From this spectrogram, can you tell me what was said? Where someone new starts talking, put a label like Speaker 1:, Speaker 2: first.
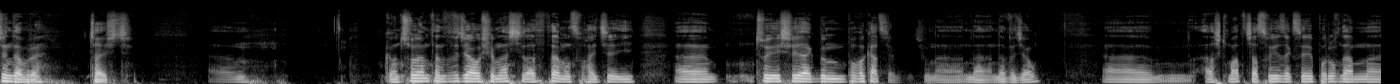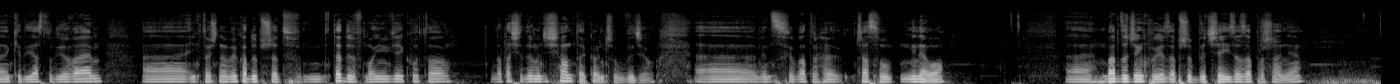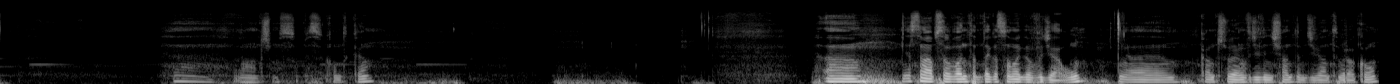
Speaker 1: Dzień dobry, cześć. Em, Kończyłem ten wydział 18 lat temu, słuchajcie, i czuję się jakbym po wakacjach wrócił na, na, na wydział. Aż szmat czasu jest, jak sobie porównam, e, kiedy ja studiowałem e, i ktoś na wykład by przyszedł wtedy w moim wieku, to lata 70. kończył wydział, e, więc chyba trochę czasu minęło. Bardzo dziękuję za przybycie i za zaproszenie. Wyłączmy sobie sekundkę. E, Jestem absolwentem tego samego wydziału. E, Kończyłem w 1999 roku.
